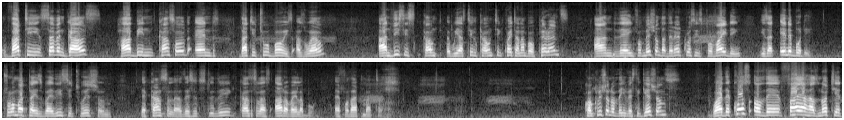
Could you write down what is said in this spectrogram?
37 girls have been counseled and 32 boys as well. And this is count, we are still counting quite a number of parents. And the information that the Red Cross is providing is that anybody traumatized by this situation, the counselors, the 63 counselors are available uh, for that matter. Conclusion of the investigations. While the cause of the fire has not yet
